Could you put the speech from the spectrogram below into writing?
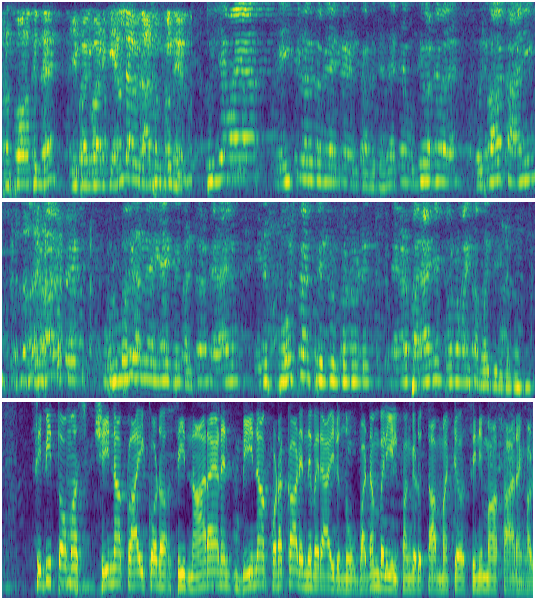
പ്രസ് ഫോറത്തിന്റെ ഈ പരിപാടിക്ക് എല്ലാവിധ ആശംസകൾ നേരുന്നു. തുല്യമായ വെയിറ്റ് ഉള്ളവർ തമ്മിലായിരിക്കും എടുക്കാൻ പറ്റുക. നേരത്തെ ഉണ്ടി പറഞ്ഞ പോലെ ഒരു ഭാഗത്ത് ആനയും ഒരു ഭാഗത്ത് ഉറുമ്പുകൾ എന്ന നിലയിലായി പോയി മത്സരം. ഏതായാലും ഇത് സ്പോർട്സ്മാൻ സ്പിരിറ്റ് ഉൾക്കൊണ്ടുകൊണ്ട് ഞങ്ങളുടെ പരാജയം പൂർണമായി സംഭവിച്ചിരിക്കുന്നു. സിബി തോമസ് ഷീന ക്ലായിക്കോട് സി നാരായണൻ ബീന കൊടക്കാട് എന്നിവരായിരുന്നു വടംവലിയിൽ പങ്കെടുത്ത മറ്റ് സിനിമാ താരങ്ങൾ.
